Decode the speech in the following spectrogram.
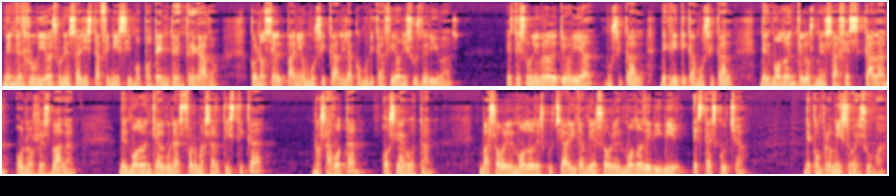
Méndez Rubio es un ensayista finísimo, potente, entregado. Conoce el paño musical y la comunicación y sus derivas. Este es un libro de teoría musical, de crítica musical, del modo en que los mensajes calan o nos resbalan, del modo en que algunas formas artísticas nos agotan o se agotan. Va sobre el modo de escuchar y también sobre el modo de vivir esta escucha, de compromiso en suma,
